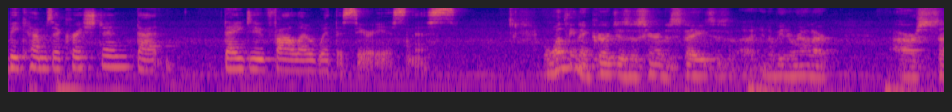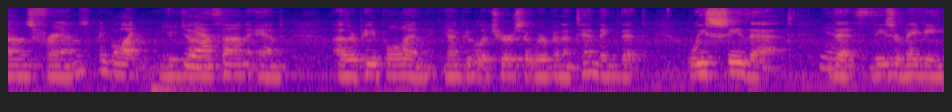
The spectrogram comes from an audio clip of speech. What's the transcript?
becomes a Christian, that they do follow with a seriousness. One thing that encourages us here in the states is, uh, you know, being around our our sons' friends, people like you, Yeah. Jonathan, and other people and young people at church that we've been attending. That we see that that these are maybe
